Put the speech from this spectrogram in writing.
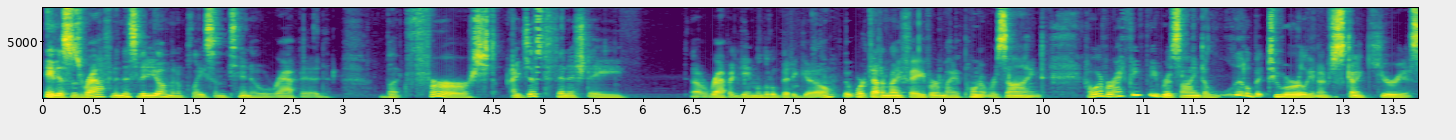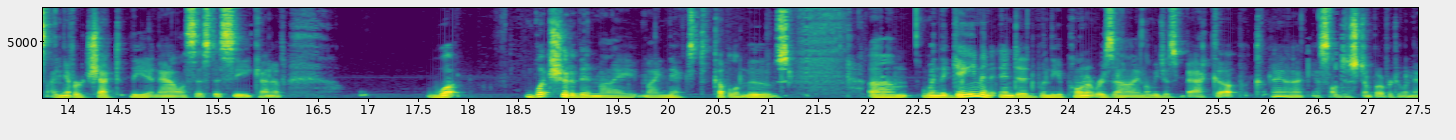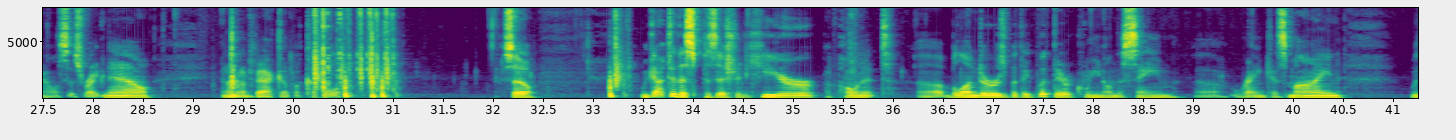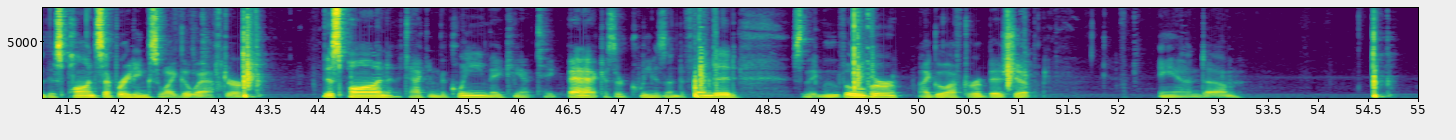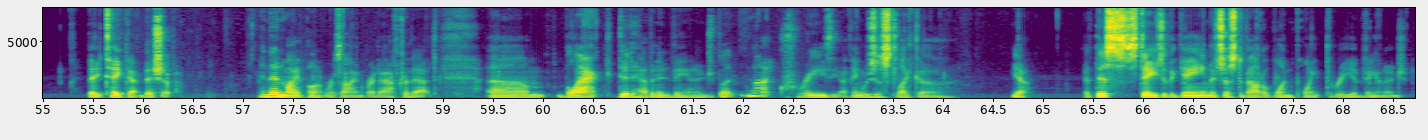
Hey, this is Ralph, and in this video I'm going to play some Tenno Rapid. But first, I just finished a, a, Rapid game a little bit ago that worked out in my favor. My opponent resigned. However, I think they resigned a little bit too early, and I'm just kind of curious. I never checked the analysis to see kind of what what should have been my, my next couple of moves. Um, when the game ended, when the opponent resigned, let me just back up. I guess I'll just jump over to analysis right now. And I'm going to back up a couple. So we got to this position here. Opponent uh, blunders, but they put their queen on the same uh, rank as mine with this pawn separating. So I go after this pawn, attacking the queen. They can't take back because their queen is undefended. So they move over. I go after a bishop. And um, they take that bishop. And then my opponent resigned right after that. Um, black did have an advantage, but not crazy. I think it was just like a, yeah. At this stage of the game, it's just about a 1.3 advantage.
